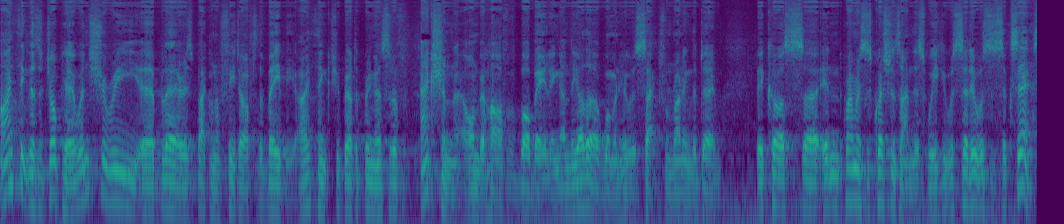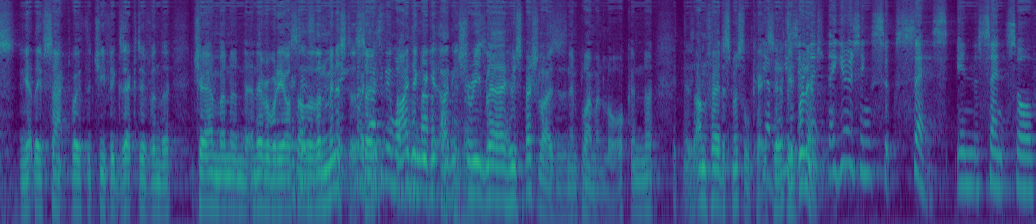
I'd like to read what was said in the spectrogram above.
I think there's a job here. When Cherie uh, Blair is back on her feet after the baby, I think she'll be able to bring a sort of action on behalf of Bob Ayling and the other woman who was sacked from running the Dome. Because uh, in Prime Minister's Question Time this week, it was said it was a success, and yet they've sacked both the chief executive and the chairman and, and everybody else other than ministers. But So has it I think, the we get, I think? Cherie Blair, who specialises in employment law, can uh, it's an unfair dismissal case. Yeah, here. but It'd be brilliant. they- they're using success in the sense of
